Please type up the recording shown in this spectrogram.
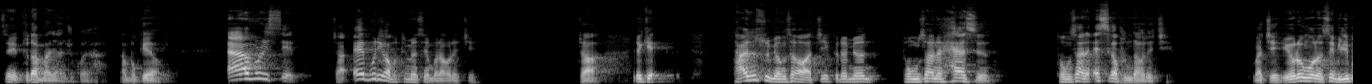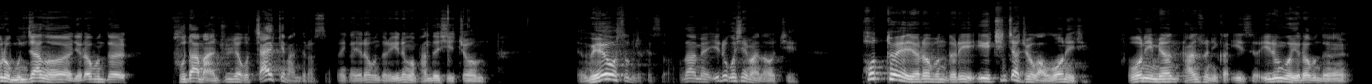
선생님이 부담 많이 안 줄 거야. 한번 볼게요. Every seat. 자, every가 붙으면 선생님 뭐라고 그랬지? 자, 이렇게 단수 명사가 왔지? 그러면 동사는 has, 동사는 s가 분다 그랬지? 맞지? 이런 거는 선생님 일부러 문장을 여러분들 부담 안 주려고 짧게 만들었어. 그러니까 여러분들 이런 건 반드시 좀 외웠으면 좋겠어. 그 다음에 이런 것이 많이 나왔지. 포토에 여러분들이 이게 진짜 주어가 원이지. 원이면 단수니까 is. 이런 거 여러분들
